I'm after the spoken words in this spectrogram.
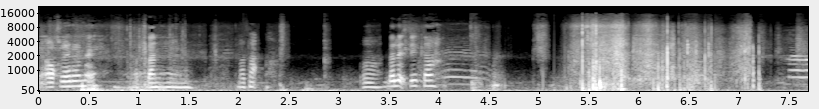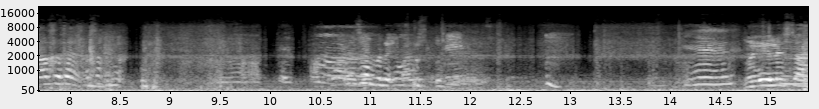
Okay ra na eh. Mata na. Mata. Oh, dali tita. May ilis ah.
